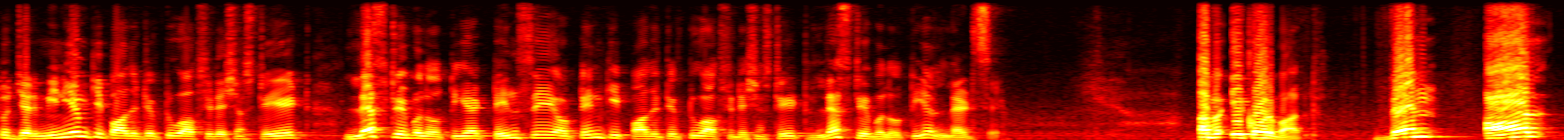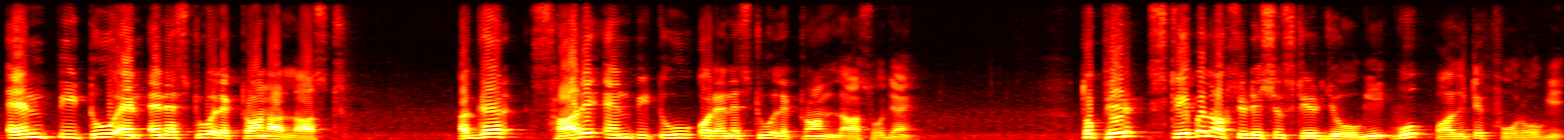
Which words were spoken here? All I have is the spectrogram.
तो जर्मीनियम की positive two oxidation state less stable होती है टिन से और टिन की positive two oxidation state less stable होती है लेड से। अब एक और बात when all n p two and n s two electron are lost अगर सारे एन पी टू और n s two electron loss हो जाएँ तो फिर स्टेबल ऑक्सीडेशन स्टेट जो होगी वो पॉजिटिव फोर होगी।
